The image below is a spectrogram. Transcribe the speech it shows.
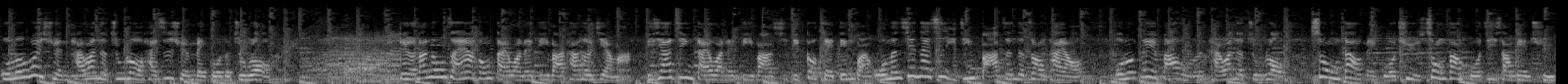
我们会选台湾的猪肉，还是选美国的猪肉？对，咱拢知影讲台湾的猪肉较好食嘛，而且进台湾的猪肉是伫国际顶管，我们现在是已经拔针的状态哦，我们可以把我们台湾的猪肉送到美国去，送到国际上面去。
